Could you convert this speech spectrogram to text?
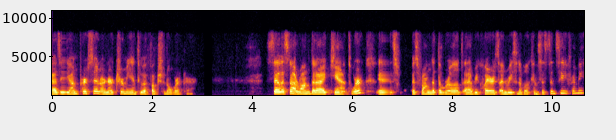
as a young person or nurture me into a functional worker. So it's not wrong that I can't work. It's, it's wrong that the world uh, requires unreasonable consistency from me.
